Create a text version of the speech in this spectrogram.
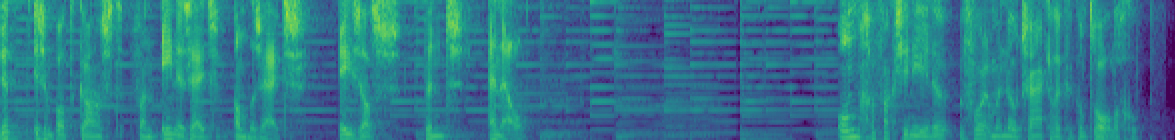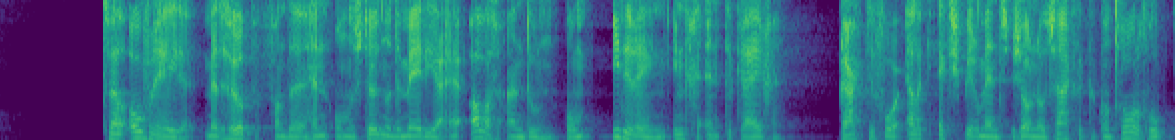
Dit is een podcast van Enerzijds Anderzijds. ezas.nl Ongevaccineerden vormen noodzakelijke controlegroep. Terwijl overheden met hulp van de hen ondersteunende media er alles aan doen om iedereen ingeënt te krijgen, raakte voor elk experiment zo'n noodzakelijke controlegroep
